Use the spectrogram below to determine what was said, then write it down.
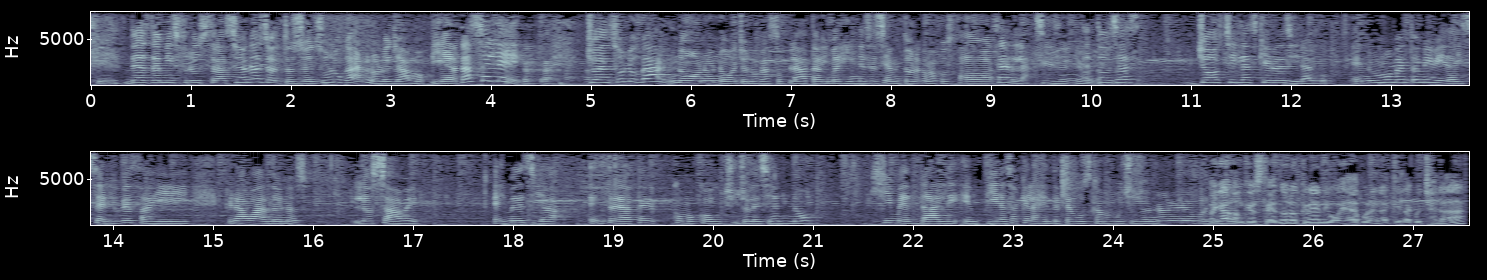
Sí. Desde mis frustraciones, yo entonces yo en su lugar no lo llamo, piérdasele. Yo en su lugar, no, no, no, yo no gasto plata, imagínese si a mí todo lo que me ha costado hacerla. Sí, señora. Entonces, yo sí les quiero decir algo. En un momento de mi vida, y Sergio que está ahí grabándonos, lo sabe, él me decía, entréate como coach. Yo le decía, no. Jimé, dale, empieza que la gente te busca mucho. Y yo, no, no, no, porque Oiga, yo- aunque ustedes no lo crean y voy a poner aquí la cucharada,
